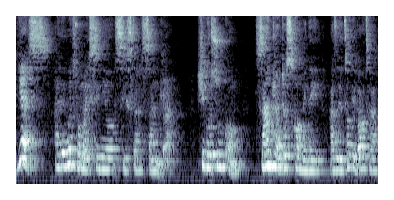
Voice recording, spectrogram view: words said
yes, I dey wait for my senior sister Sandra. She go soon come. Sandra just come in the, as they talk about her.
